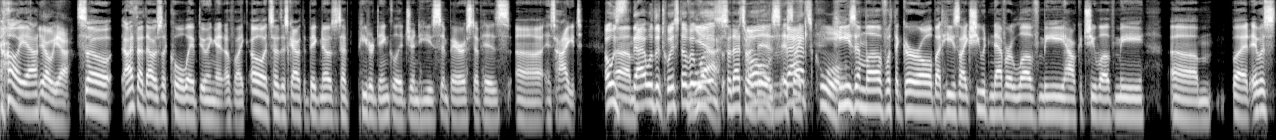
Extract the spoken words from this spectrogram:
oh yeah. Oh yeah. So I thought that was a cool way of doing it. Of like, oh, instead of this guy with the big nose, have Peter Dinklage, and he's embarrassed of his uh his height. Oh, is Um, that what the twist of it yeah, was? so that's what oh, it is. It's that's like cool. He's in love with the girl, but he's like, she would never love me. How could she love me? Um, but it was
